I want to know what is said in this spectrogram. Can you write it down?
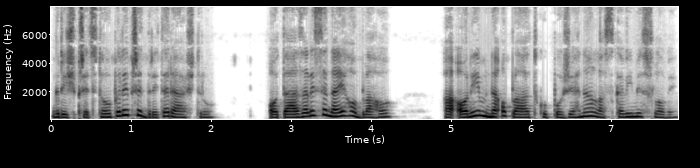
Když předstoupili před Dritadáštru, otázali se na jeho blaho a on jim na oplátku požehnal laskavými slovy.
